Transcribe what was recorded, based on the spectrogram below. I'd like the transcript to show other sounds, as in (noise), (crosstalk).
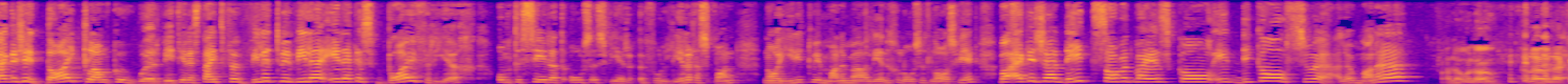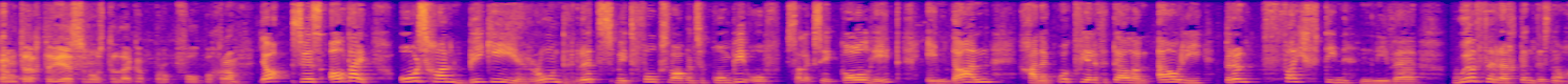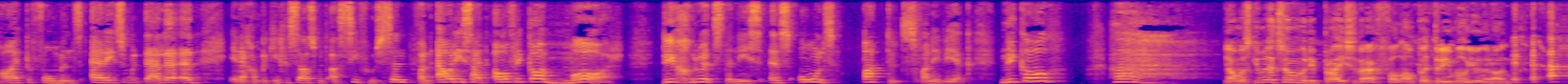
Kyk as jy daai klanke hoor, weet jy dis tyd vir wiele twee wiele en ek is baie verheug om te sê dat ons is weer 'n volledige span na hierdie twee manne my alleen gelos het laasweek. Maar ek is Janet saam met my is Kol en Nicole. So, hallo manne. Hallo hallo. Hallo, lekker om terug te wees en ons het 'n lekker propvol program. Ja, soos altyd, ons gaan bietjie rondrits met Volkswagen se kombi of sal ek sê Kaal het en dan gaan ek ook vir julle vertel dan Audi bring 15 nuwe hoë verrigting, dis nou high performance RS modelle in en ek gaan bietjie gesels met Asif Hussein van Audi Suid-Afrika, maar die grootste nuus is ons padtoets van die week. Nicole ah, Ja, miskien moet ek sommer met die prys wegval, amper 3 miljoen rand.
